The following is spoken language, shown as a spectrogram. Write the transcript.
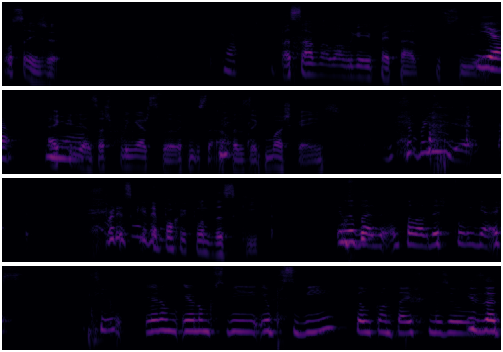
Ou seja, Yeah. passava lá alguém infectado, tossia. Yeah. A Yeah. criança a espolinhar-se toda, começava a fazer como aos cães. Também ia. Parece que era para o reclame da Skip. Eu adoro a palavra espolinhar-se. Tipo, Eu não, eu não percebi, eu percebi pelo contexto, mas eu Exatamente.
